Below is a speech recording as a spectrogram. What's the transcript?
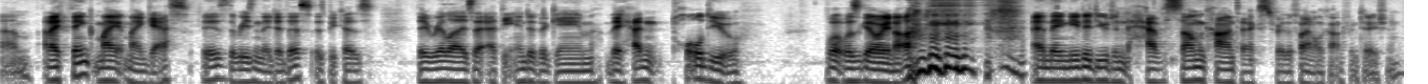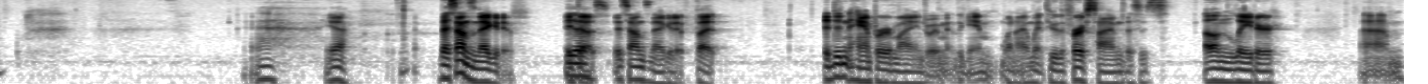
Um, and I think my my guess is the reason they did this is because they realized that at the end of the game they hadn't told you what was going on, and they needed you to have some context for the final confrontation. Yeah, yeah. that sounds negative. It Yeah. does. It sounds negative, but it didn't hamper my enjoyment of the game when I went through the first time. This is on later, um,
